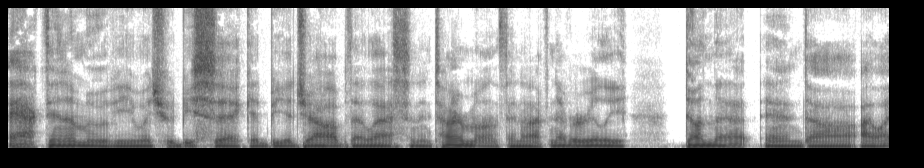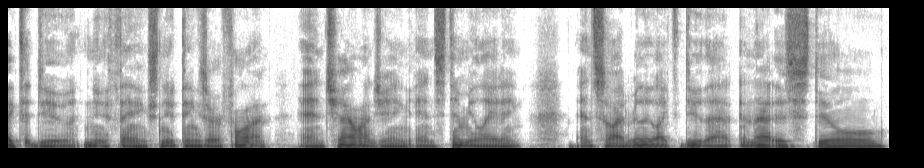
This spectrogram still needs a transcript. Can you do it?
act in a movie, which would be sick. It'd be a job that lasts an entire month, and I've never really done that. And uh, I like to do new things. New things are fun and challenging and stimulating. And so I'd really like to do that. And that is still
